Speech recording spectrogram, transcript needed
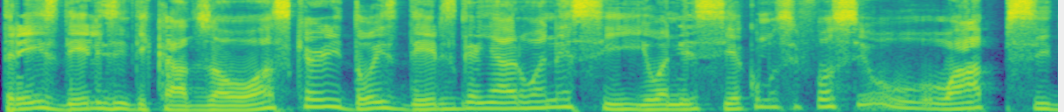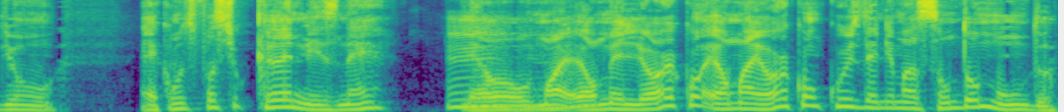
Três deles indicados ao Oscar e dois deles ganharam o Annecy. E o Annecy é como se fosse o, ápice de um. É como se fosse o Cannes, né? É, o, ma- é o melhor, é o maior concurso de animação do mundo.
